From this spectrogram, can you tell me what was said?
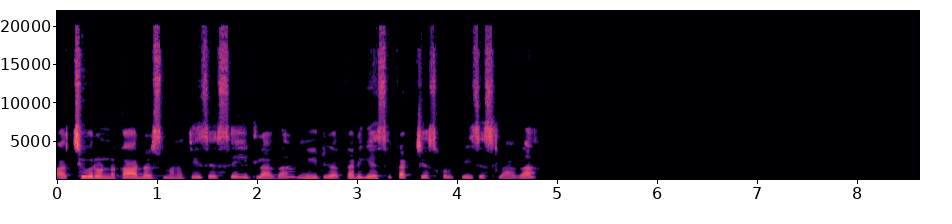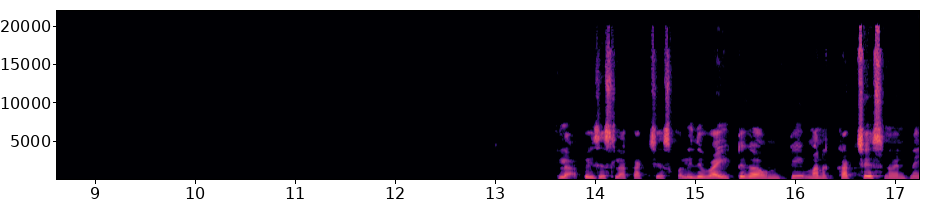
ఆ చివరి ఉన్న కార్నర్స్ మనం తీసేసి ఇట్లాగా నీట్గా కడిగేసి కట్ చేసుకోవాలి పీసెస్ లాగా. ఇలా పీసెస్లా కట్ చేసుకోవాలి. ఇది వైట్గా ఉంటే మనకు కట్ చేసిన వెంటనే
